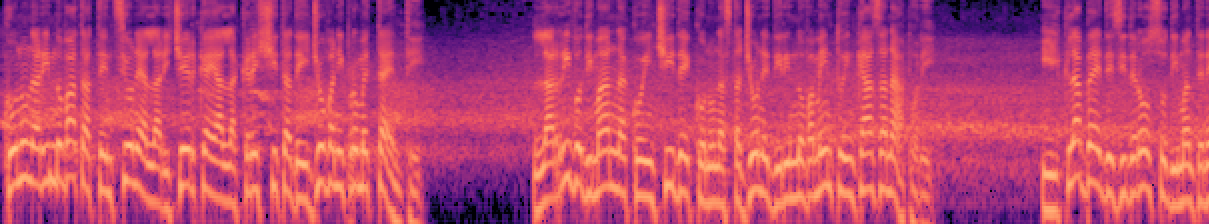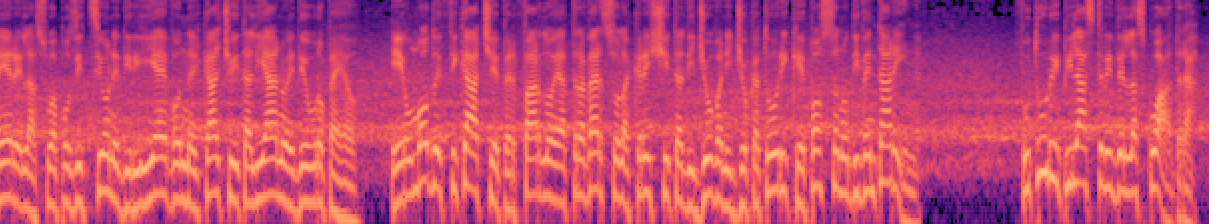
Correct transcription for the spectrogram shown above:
con una rinnovata attenzione alla ricerca e alla crescita dei giovani promettenti. L'arrivo di Manna coincide con una stagione di rinnovamento in casa Napoli. Il club è desideroso di mantenere la sua posizione di rilievo nel calcio italiano ed europeo e un modo efficace per farlo è attraverso la crescita di giovani giocatori che possano diventare in futuri pilastri della squadra.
